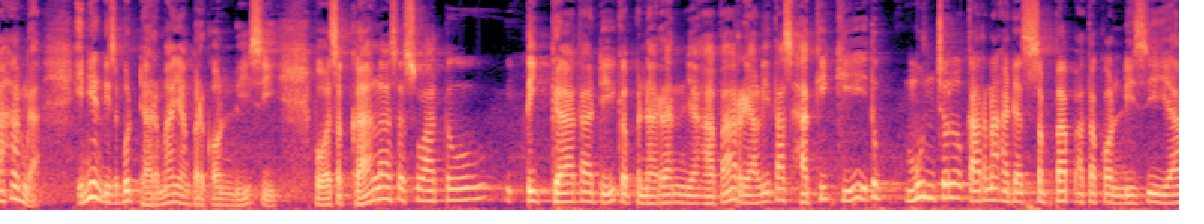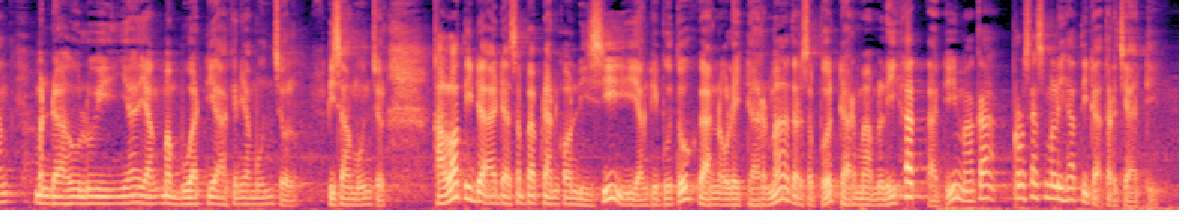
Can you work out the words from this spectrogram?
Paham nggak? Ini yang disebut dharma yang berkondisi. Bahwa segala sesuatu tiga tadi kebenaran yang apa realitas hakiki itu muncul karena ada sebab atau kondisi yang mendahuluinya yang membuat dia akhirnya muncul bisa muncul. Kalau tidak ada sebab dan kondisi yang dibutuhkan oleh dharma tersebut, dharma melihat tadi, maka proses melihat tidak terjadi.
